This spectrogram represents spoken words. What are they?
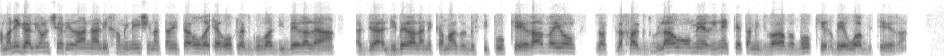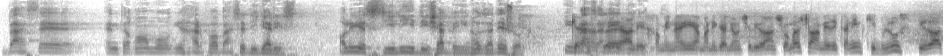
המנהיג העליון של איראן, עלי חמינאי, שנתן את האור הירוק לתגובה, דיבר על, ה... דיבר על הנקמה הזאת בסיפוק רב היום. זו הצלחה גדולה, הוא אומר. הנה קטע מדבריו הבוקר באירוע בטהרן. بحث انتقام و این حرفا بحث دیگری است حالا یه سیلی دیشب به اینها زده شد כן, זה עלי חמינאי, המנהיג העליון של איראן, שאומר שהאמריקנים קיבלו סטירת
